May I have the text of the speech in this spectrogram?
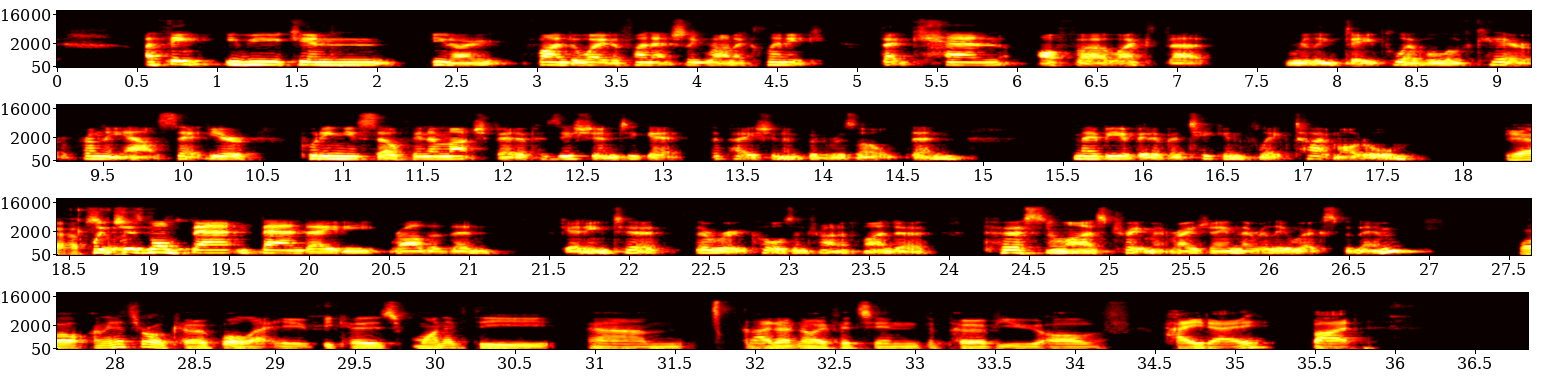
i think if you can you know find a way to financially run a clinic that can offer like that really deep level of care from the outset you're putting yourself in a much better position to get the patient a good result than maybe a bit of a tick and flick type model. Yeah, absolutely. Which is more band aidy rather than getting to the root cause and trying to find a personalized treatment regime that really works for them. Well, I'm going to throw a curveball at you because one of the, um, and I don't know if it's in the purview of Heyday, but in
